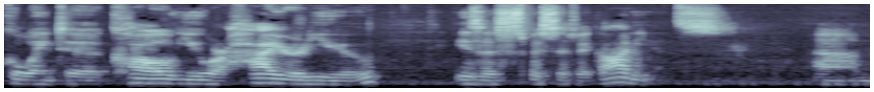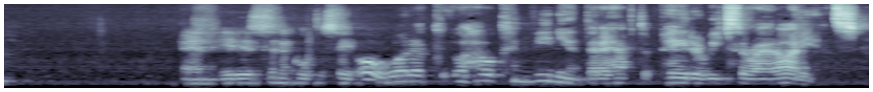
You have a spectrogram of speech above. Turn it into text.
going to call you or hire you is a specific audience. Um, and it is cynical to say, oh, what a, how convenient that I have to pay to reach the right audience.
